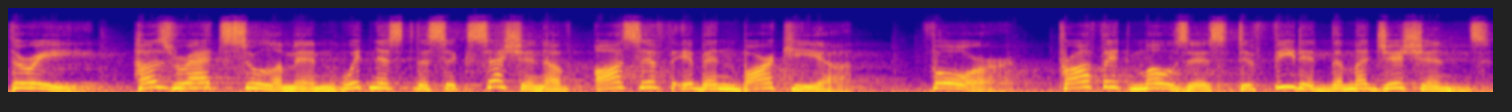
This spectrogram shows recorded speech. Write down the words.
3. Hazrat Suleiman witnessed the succession of Asif ibn Barkia. 4. Prophet Moses defeated the magicians.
